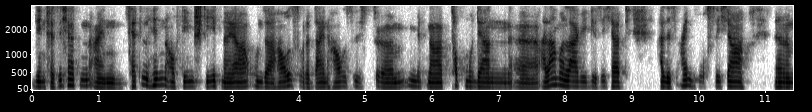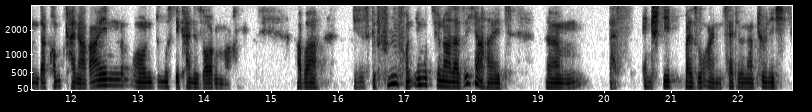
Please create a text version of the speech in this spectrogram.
den Versicherten einen Zettel hin, auf dem steht, naja, unser Haus oder dein Haus ist ähm, mit einer topmodernen äh, Alarmanlage gesichert, alles einbruchsicher, ähm, da kommt keiner rein und du musst dir keine Sorgen machen. Aber dieses Gefühl von emotionaler Sicherheit, ähm, das entsteht bei so einem Zettel natürlich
